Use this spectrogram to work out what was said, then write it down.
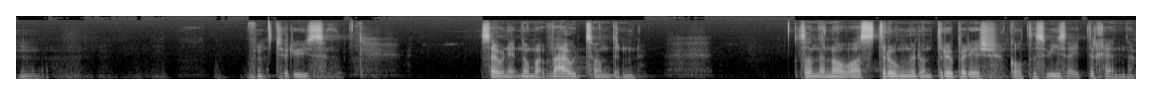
Hm. Therese soll nicht nur Welt, sondern, sondern noch was drunter und drüber ist, Gottes Weisheit erkennen.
